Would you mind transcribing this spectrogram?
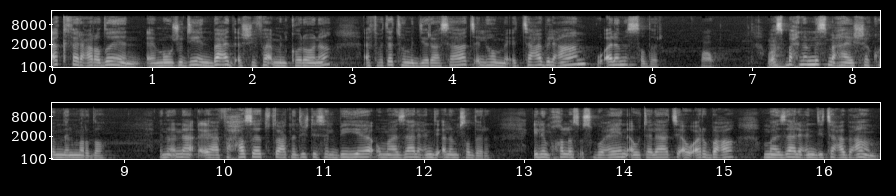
أكثر عرضين موجودين بعد الشفاء من كورونا أثبتتهم الدراسات اللي هم التعب العام وألم الصدر. واو. وأصبحنا بنسمع هاي الشكوى من المرضى إنه أنا فحصت وطلعت نتيجتي سلبية وما زال عندي ألم صدر. إلي مخلص أسبوعين أو ثلاثة أو أربعة وما زال عندي تعب عام.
